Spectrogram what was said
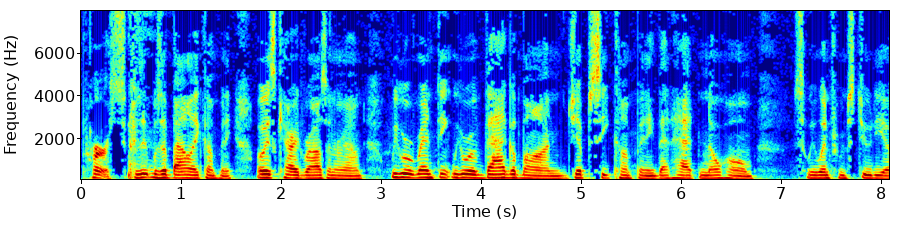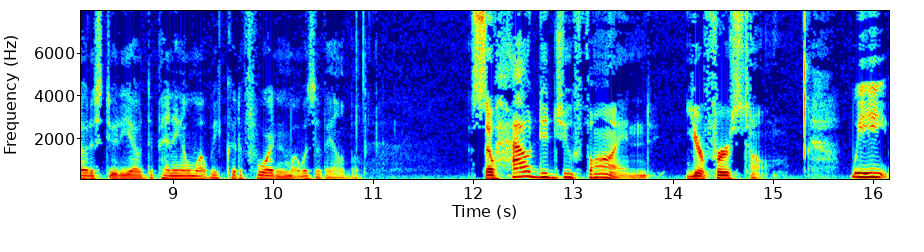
purse because it was a ballet company. I always carried rosin around. We were renting. We were a vagabond gypsy company that had no home, so we went from studio to studio depending on what we could afford and what was available. So, how did you find your first home? We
